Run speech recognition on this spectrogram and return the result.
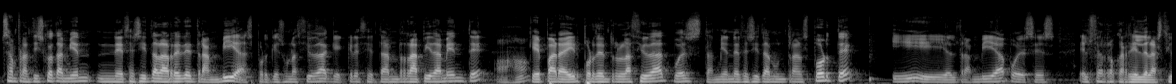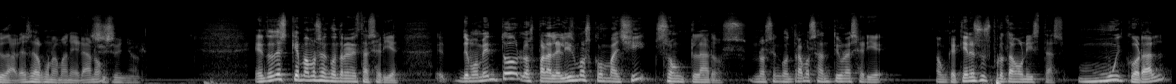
San Francisco también necesita la red de tranvías, porque es una ciudad que crece tan rápidamente que para ir por dentro de la ciudad, pues también necesitan un transporte y el tranvía, pues es el ferrocarril de las ciudades, de alguna manera, ¿no? Sí, señor. Entonces, ¿qué vamos a encontrar en esta serie? De momento, los paralelismos con Banshee son claros. Nos encontramos ante una serie, aunque tiene sus protagonistas, muy coral,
